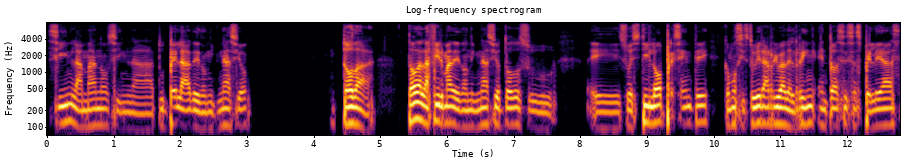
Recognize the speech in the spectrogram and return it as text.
sin la mano, sin la tutela de don Ignacio, toda, toda la firma de don Ignacio, todo su, eh, su estilo presente, como si estuviera arriba del ring en todas esas peleas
